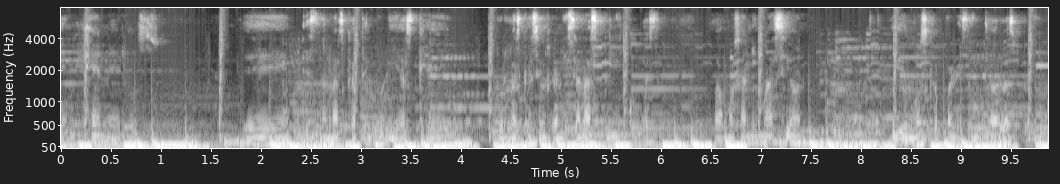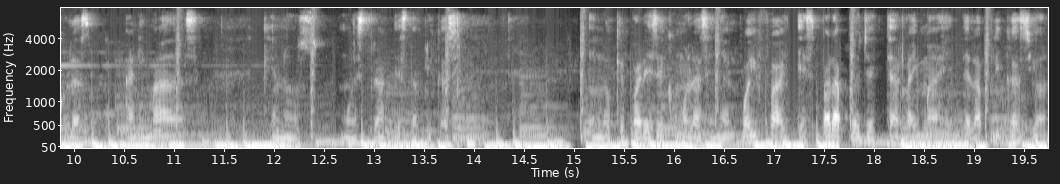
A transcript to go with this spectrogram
en géneros eh, las categorías que, por las que se organizan las películas. Vamos a animación y vemos que aparecen todas las películas animadas que nos muestra esta aplicación. En lo que parece como la señal Wi-Fi es para proyectar la imagen de la aplicación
